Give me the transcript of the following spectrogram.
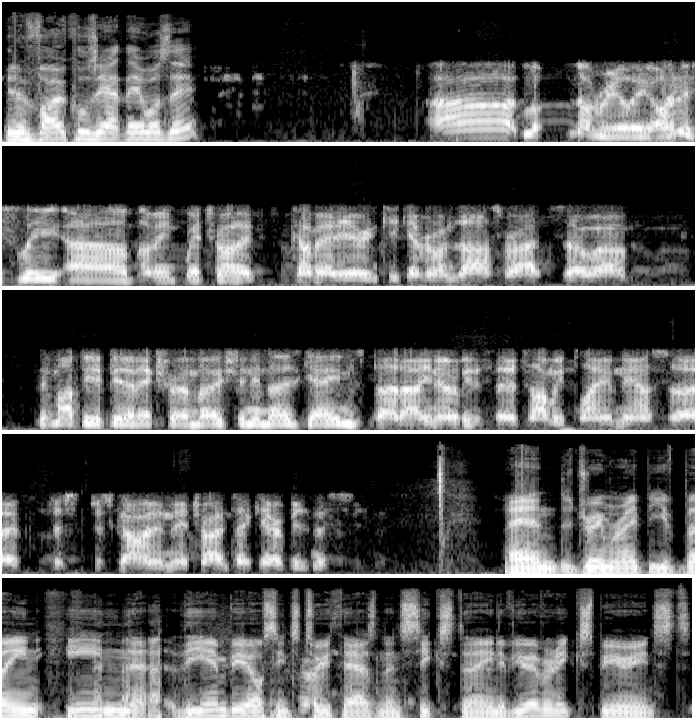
bit of vocals out there? Was there? Uh, look, not really, honestly. Um, I mean, we're trying to come out here and kick everyone's ass, right? So um, there might be a bit of extra emotion in those games, but uh, you know, it'll be the third time we play them now, so just just going in there, trying to take care of business. And Dream Reaper, you've been in the NBL since 2016. Have you ever experienced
